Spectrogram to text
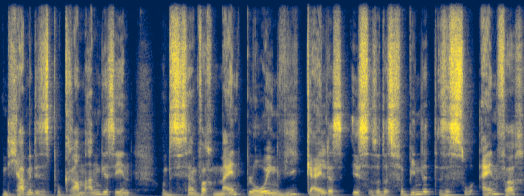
Und ich habe mir dieses Programm angesehen und es ist einfach mindblowing, wie geil das ist. Also das verbindet, es ist so einfach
